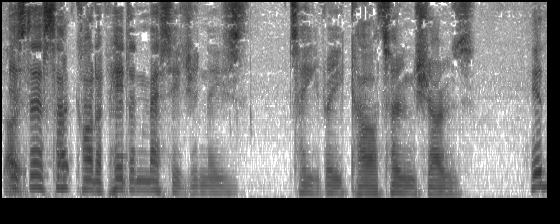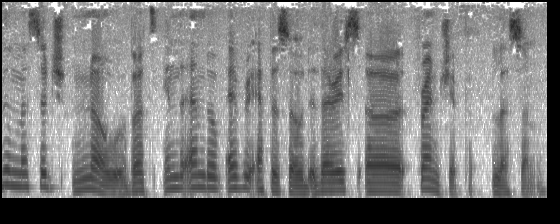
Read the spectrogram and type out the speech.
Sorry. Is there some But- kind of hidden message in these TV cartoon shows? Hidden message? No, but in the end of every episode, there is a friendship lesson.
